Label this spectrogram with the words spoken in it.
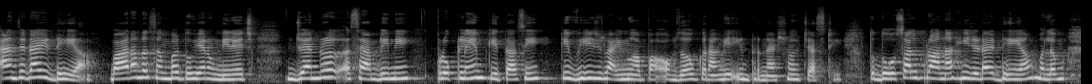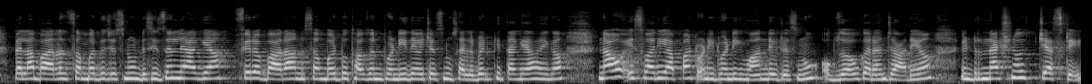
ਐਂਡ ਜਿਹੜਾ ਇਹ ਡੇ ਆ 12 ਦਸੰਬਰ 2019 ਵਿੱਚ ਜਨਰਲ ਅਸੈਂਬਲੀ ਨੇ ਪ੍ਰੋਕਲੇਮ ਕੀਤਾ ਸੀ ਕਿ 20 ਜੁਲਾਈ ਨੂੰ ਆਪਾਂ ਆਬਜ਼ਰਵ ਕਰਾਂਗੇ ਇੰਟਰਨੈਸ਼ਨਲ ਚੈਸ ਡੇ ਤਾਂ 2 ਸਾਲ ਪੁਰਾਣਾ ਹੀ ਜਿਹੜਾ ਡੇ ਆ, ਮਤਲਬ ਪਹਿਲਾਂ 12 ਦਸੰਬਰ ਦੇ ਜਿਸ ਨੂੰ ਡਿਸੀਜਨ ਲਿਆ ਗਿਆ, ਫਿਰ 12 ਦਸੰਬਰ 2020 ਦੇ ਵਿੱਚ ਇਸ ਨੂੰ ਸੈਲੀਬ੍ਰੇਟ ਕੀਤਾ ਗਿਆ ਹੋਵੇਗਾ ਨਾਓ ਇਸ ਵਾਰੀ ਆਪਾਂ 2021 ਦੇ ਵਿੱਚ ਇਸ ਨੂੰ ਆਬਜ਼ਰਵ ਕਰਨ ਜਾ ਰਹੇ ਹਾਂ ਇੰਟਰਨੈਸ਼ਨਲ ਚੈਸ ਡੇ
